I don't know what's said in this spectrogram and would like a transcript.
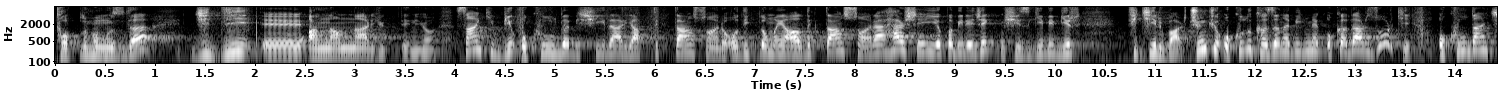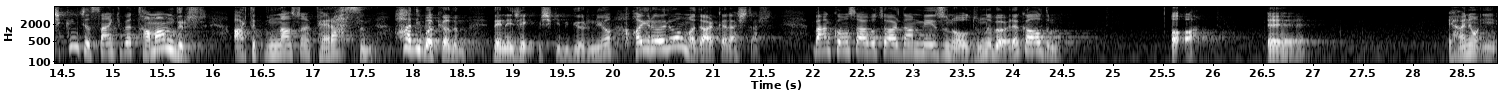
toplumumuzda ciddi e, anlamlar yükleniyor. Sanki bir okulda bir şeyler yaptıktan sonra, o diplomayı aldıktan sonra her şeyi yapabilecekmişiz gibi bir fikir var. Çünkü okulu kazanabilmek o kadar zor ki okuldan çıkınca sanki böyle tamamdır artık bundan sonra ferahsın hadi bakalım denecekmiş gibi görünüyor. Hayır öyle olmadı arkadaşlar. Ben konservatuardan mezun olduğumda böyle kaldım. Aa, e, e hani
